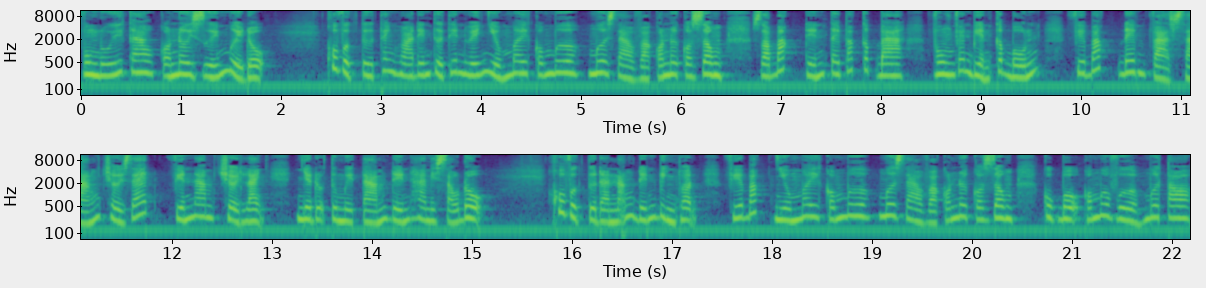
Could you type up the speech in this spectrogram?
vùng núi cao có nơi dưới 10 độ. Khu vực từ Thanh Hóa đến Thừa Thiên Huế nhiều mây có mưa, mưa rào và có nơi có rông, gió Bắc đến Tây Bắc cấp 3, vùng ven biển cấp 4, phía Bắc đêm và sáng trời rét, phía Nam trời lạnh, nhiệt độ từ 18 đến 26 độ. Khu vực từ Đà Nẵng đến Bình Thuận, phía Bắc nhiều mây có mưa, mưa rào và có nơi có rông, cục bộ có mưa vừa, mưa to.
